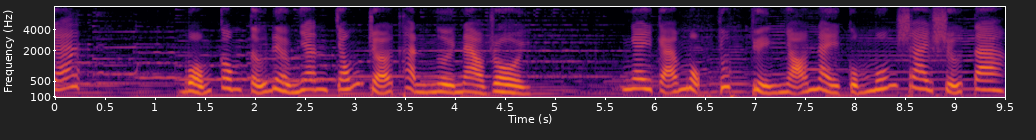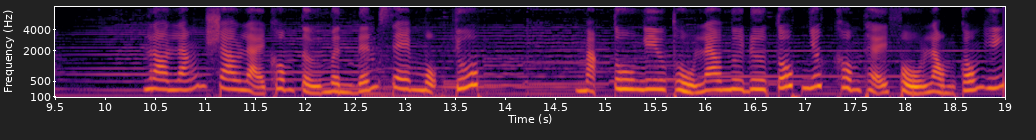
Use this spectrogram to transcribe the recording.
trát Bổn công tử đều nhanh chóng trở thành người nào rồi? Ngay cả một chút chuyện nhỏ này cũng muốn sai sử ta. Lo lắng sao lại không tự mình đến xem một chút? Mặt tu nghiêu thù lao ngươi đưa tốt nhất không thể phụ lòng cống hiến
